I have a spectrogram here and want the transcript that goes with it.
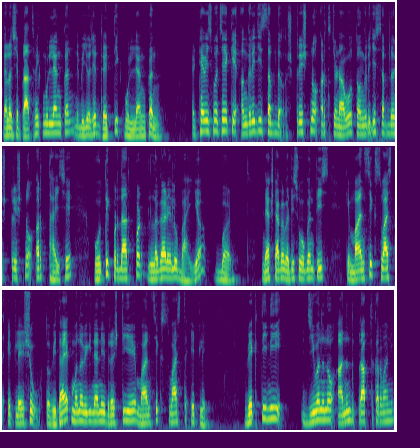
પહેલો છે પ્રાથમિક મૂલ્યાંકન અને બીજો છે દ્વૈતિક મૂલ્યાંકન. અઠ્યાવીસમો છે કે અંગ્રેજી શબ્દ સ્ટ્રેસનો અર્થ જણાવો. તો અંગ્રેજી શબ્દ સ્ટ્રેસનો અર્થ થાય છે ભૌતિક પદાર્થ પર લગાડેલું બાહ્ય બળ. નેક્સ્ટ આગળ વધીશું ઓગણત્રીસ. કે માનસિક સ્વાસ્થ્ય એટલે શું? તો વિધાયક મનોવિજ્ઞાનની દ્રષ્ટિએ માનસિક સ્વાસ્થ્ય એટલે વ્યક્તિની જીવનનો આનંદ પ્રાપ્ત કરવાની,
